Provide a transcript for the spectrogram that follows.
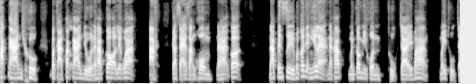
พักงานอยู่ประกาศพักงานอยู่นะครับ ก็เรียกว่าอะกระแสสังคมนะฮะก็ นะเป็นสื่อมันก็อย่างนี้แหละนะครับ มันก็มีคนถูกใจบ้าง ไม่ถูกใจ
